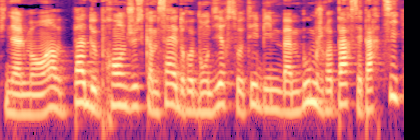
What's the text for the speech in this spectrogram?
finalement. Hein. Pas de prendre juste comme ça et de rebondir, sauter, bim bam boum, je repars, c'est parti.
